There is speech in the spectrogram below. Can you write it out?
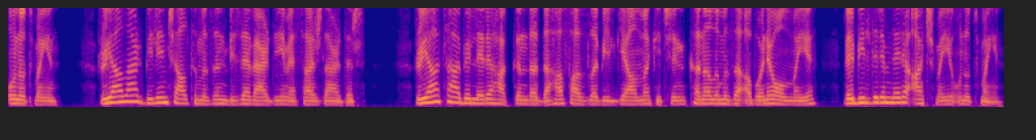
Unutmayın, rüyalar bilinçaltımızın bize verdiği mesajlardır. Rüya tabirleri hakkında daha fazla bilgi almak için kanalımıza abone olmayı ve bildirimleri açmayı unutmayın.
